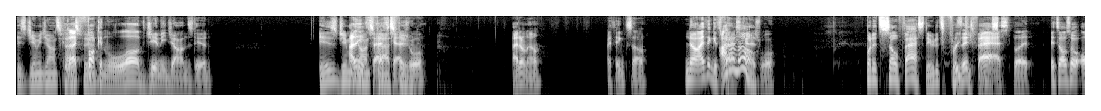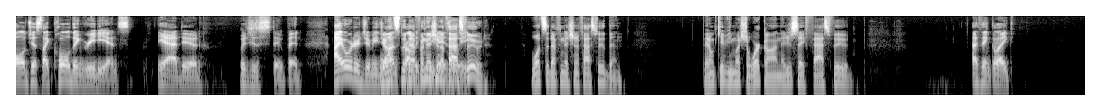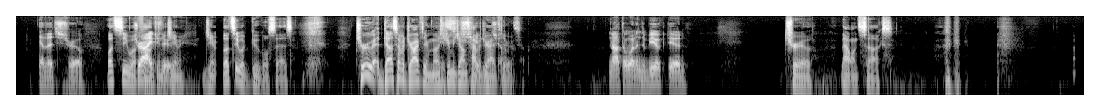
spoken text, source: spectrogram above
Is Jimmy John's Because I fast food? I fucking love Jimmy John's, dude. is Jimmy John's fast, fast, casual. food? I don't know. I think so. No, I think it's I don't fast know. casual. But it's so fast, dude. It's freaky it's fast, but it's also all just like cold ingredients. Yeah, dude. Which is stupid. I order Jimmy John's. What's the definition of fast food? What's the definition of fast food then? They don't give you much to work on. They just say fast food. I think like, yeah, that's true. Let's see what Drive-thru. fucking Jimmy Jim. Let's see what Google says. True, it does have a drive-through. Most Jimmy It's John's have a drive-through. Not the one in Dubuque, dude. True, that one sucks.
